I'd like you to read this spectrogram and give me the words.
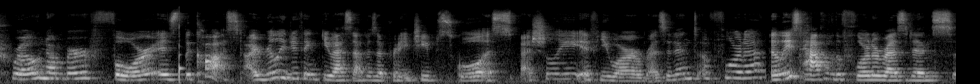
Pro number four is the cost. I really do think USF is a pretty cheap school, especially if you are a resident of Florida. At least half of the Florida residents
